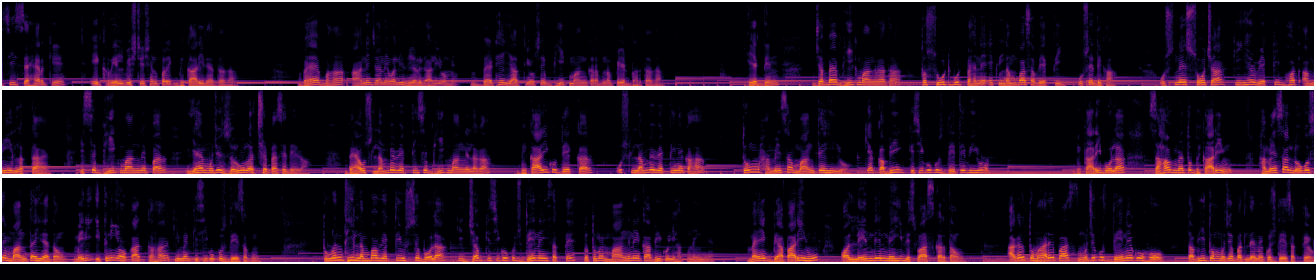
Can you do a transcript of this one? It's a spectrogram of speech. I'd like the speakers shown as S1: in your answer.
S1: किसी शहर के एक रेलवे स्टेशन पर एक भिखारी रहता था। वह वहाँ आने जाने वाली रेलगाड़ियों में बैठे यात्रियों से भीख मांगकर अपना पेट भरता था। एक दिन जब वह भीख मांग रहा था तो सूट बूट पहने एक लंबा सा व्यक्ति उसे दिखा। उसने सोचा कि यह व्यक्ति बहुत अमीर लगता है। इससे भीख मांगने पर यह मुझे ज़रूर अच्छे पैसे देगा। वह उस लंबे व्यक्ति से भीख मांगने लगा। भिखारी को देखकर उस लंबे व्यक्ति ने कहा, तुम हमेशा मांगते ही हो, क्या कभी किसी को कुछ देते भी हो? भिखारी बोला, साहब, मैं तो भिखारी हूँ, हमेशा लोगों से माँगता ही रहता हूँ, मेरी इतनी औकात कहाँ कि मैं किसी को कुछ दे सकूँ? तुरंत ही लंबा व्यक्ति उससे बोला कि, जब किसी को कुछ दे नहीं सकते तो तुम्हें मांगने का भी कोई हक नहीं है। मैं एक व्यापारी हूँ और लेन देन में ही विश्वास करता हूँ। अगर तुम्हारे पास मुझे कुछ देने को हो तभी तुम मुझे बदले में कुछ दे सकते हो।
